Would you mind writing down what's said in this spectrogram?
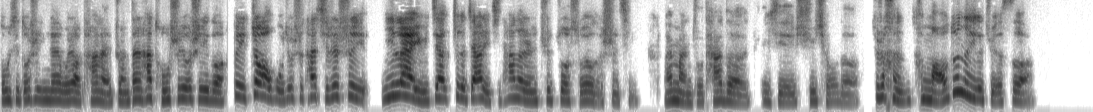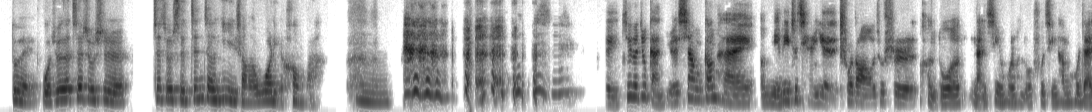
东西都是应该围绕他来转，但是他同时又是一个被照顾，就是他其实是依赖于家这个家里其他的人去做所有的事情，来满足他的一些需求的，就是很很矛盾的一个角色。对，我觉得这就是这就是真正意义上的窝里横吧。嗯。对，这个就感觉像刚才呃米粒之前也说到，就是很多男性或者很多父亲，他们会在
